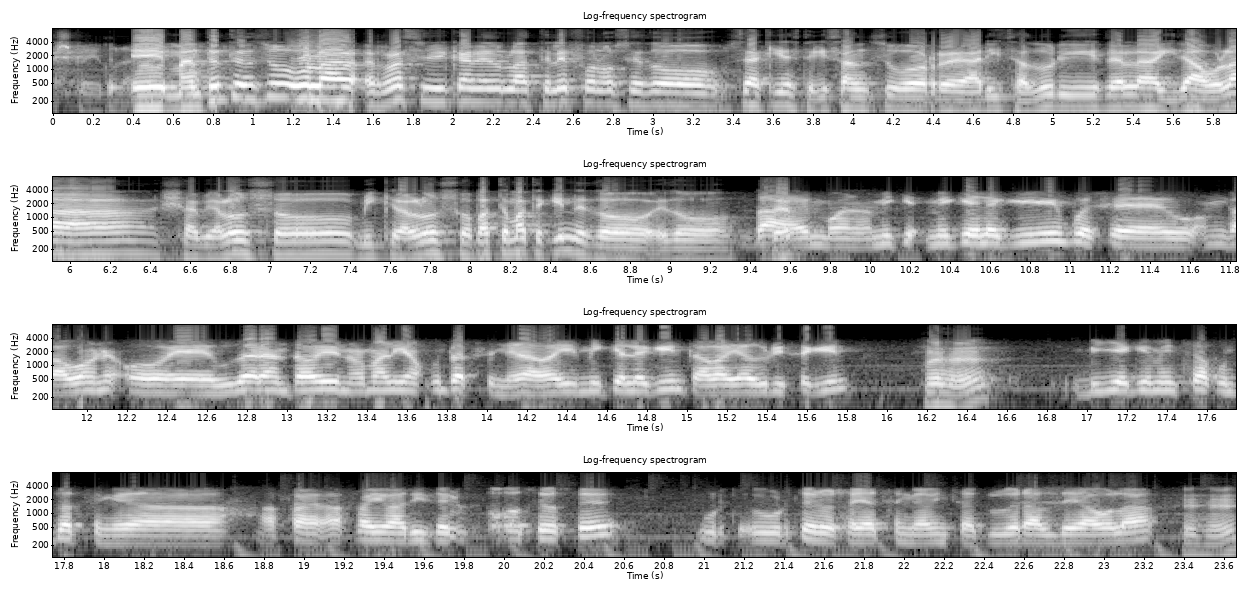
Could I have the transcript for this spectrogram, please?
asko ikula. Eh, mantentzen zu hola errazioikan edo la telefonoz edo zeakin ez izan zu hor eh, Aritz Aduriz dela, Iraola, Xabi Alonso, Mikel Alonso, bate matekin edo... edo Ba, zer? bueno, Mike, Mikelekin, pues, eh, Gabon, o, eh, udaran eta hori normalian juntatzen gara, bai Mikelekin eta bai Adurizekin. Aha. Bilekin mintza juntatzen gara afai, afai bat iteko zehoze, urt, urtero saiatzen gara bintzat udaraldea hola, Aha.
